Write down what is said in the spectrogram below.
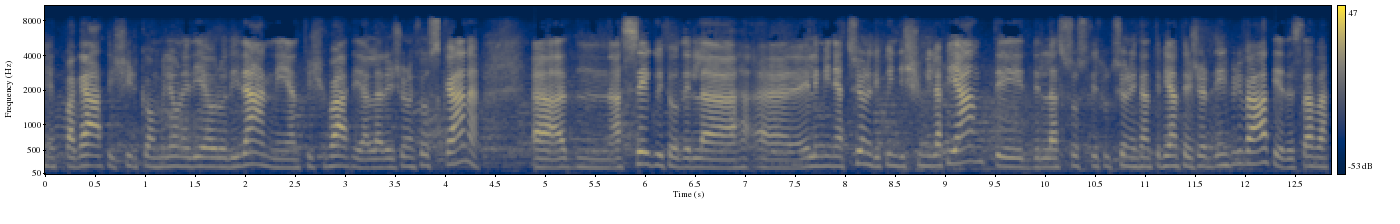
eh, pagati circa un milione di euro di danni anticipati alla Regione Toscana eh, a seguito dell'eliminazione di 15.000 piante, della sostituzione di tante piante ai giardini privati ed è stata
